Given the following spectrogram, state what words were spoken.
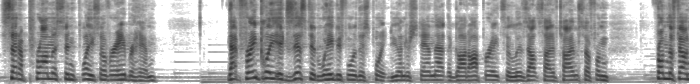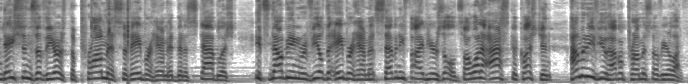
set a promise in place over Abraham that frankly existed way before this point. Do you understand that? That God operates and lives outside of time. So from from the foundations of the earth, the promise of Abraham had been established. It's now being revealed to Abraham at 75 years old. So I want to ask a question How many of you have a promise over your life?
